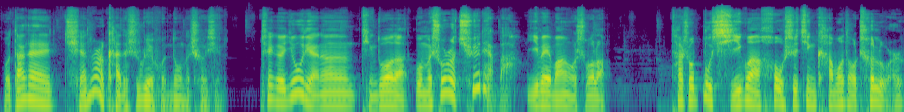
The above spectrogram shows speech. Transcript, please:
我大概前段开的是锐混动的车型，这个优点呢挺多的。我们说说缺点吧。一位网友说了，他说不习惯后视镜看不到车轮，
